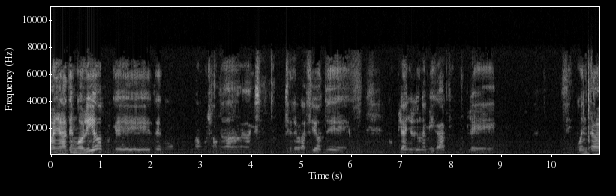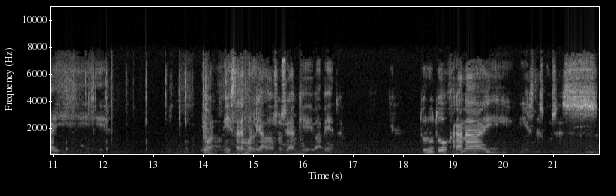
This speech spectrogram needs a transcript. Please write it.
mañana tengo lío porque tengo un- vamos a una celebración de cumpleaños de una amiga que cumple 50 y y bueno y estaremos liados o sea que va a haber turutu jarana y, y estas cosas.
